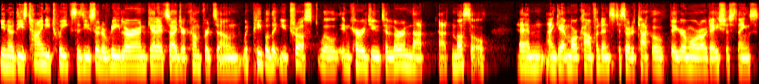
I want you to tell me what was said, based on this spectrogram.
you know, these tiny tweaks as you sort of relearn, get outside your comfort zone with people that you trust will encourage you to learn that, that muscle um, and get more confidence to sort of tackle bigger, more audacious things.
